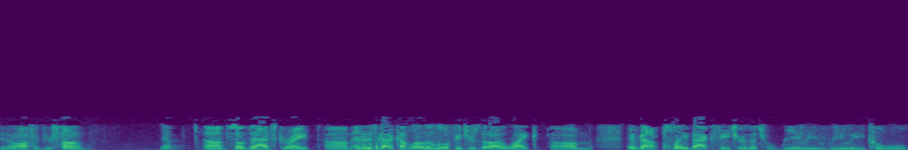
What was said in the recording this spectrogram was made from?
you know, off of your phone. Um, so that's great. Um, and then it's got a couple other little features that I like. Um, they've got a playback feature that's really, really cool.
